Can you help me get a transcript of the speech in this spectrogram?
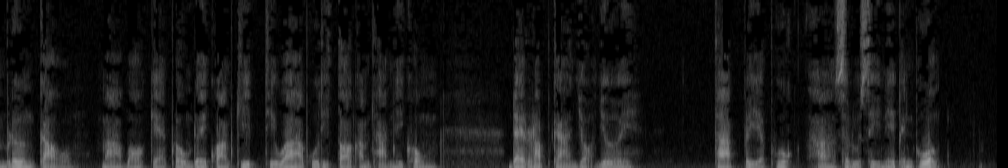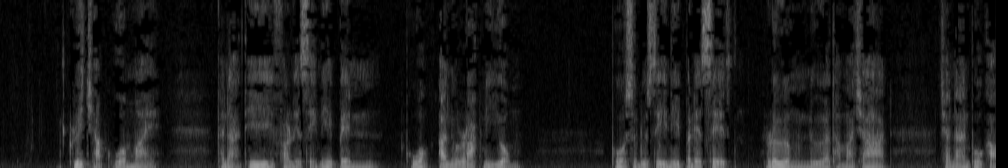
ำเรื่องเก่ามาบอกแก่พระองค์ด้วยความคิดที่ว่าผู้ที่ตอบคำถามนี้คงได้รับการเยาะเย้ย ถ้าเปรียบพวกสรุสีนี้เป็นพวกคริสจักรหัวใหม่ ขณะที่ฟาริสีนี้เป็นพวกอนุรักษ์นิยม พวกสดุสีนี้ปฏิเสธเรื่องเหนือธรรมชาติ ฉะนั้นพวกเขา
